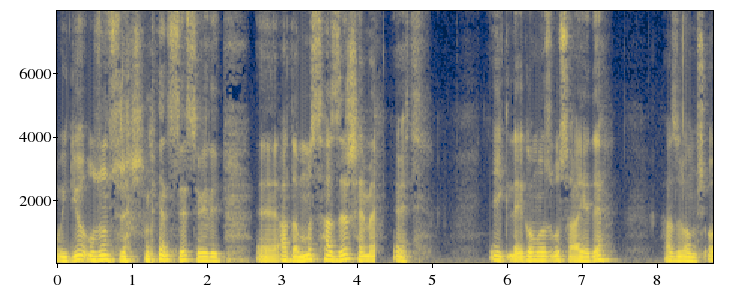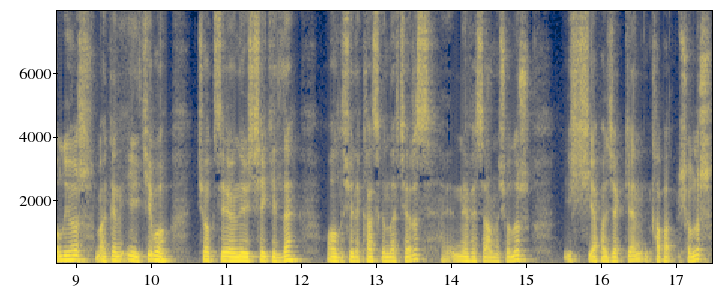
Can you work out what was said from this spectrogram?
Bu video uzun sürer. Ben size söyleyeyim. Ee, adamımız hazır. Hemen evet. İlk legomuz bu sayede hazır olmuş oluyor. Bakın ilki bu. Çok sevimli bir şekilde oldu. Şöyle kaskını açarız. Nefes almış olur. İş yapacakken kapatmış olur.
